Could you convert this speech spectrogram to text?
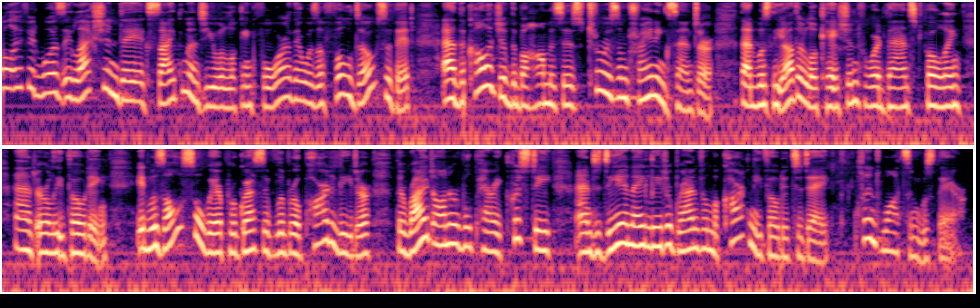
Well, if it was election day excitement you were looking for, there was a full dose of it at the College of the Bahamas' Tourism Training Center. That was the other location for advanced polling and early voting. It was also where Progressive Liberal Party leader, the Right Honorable Perry Christie, and DNA leader Branville McCartney voted today. Clint Watson was there.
